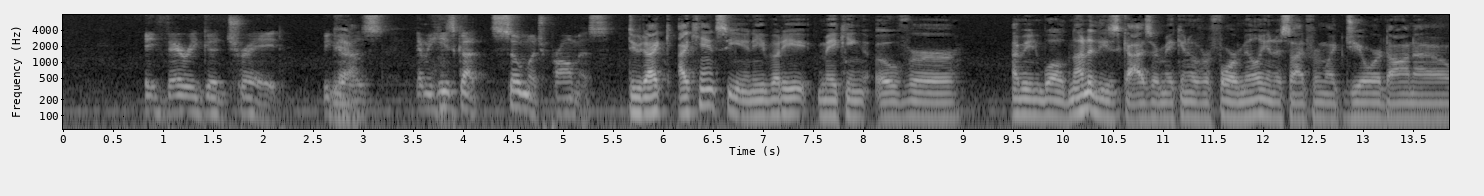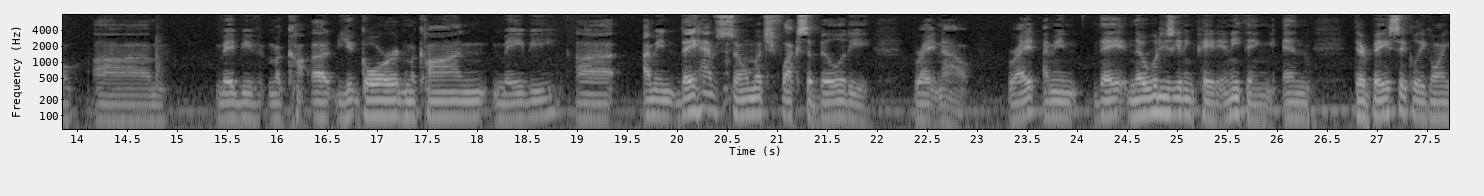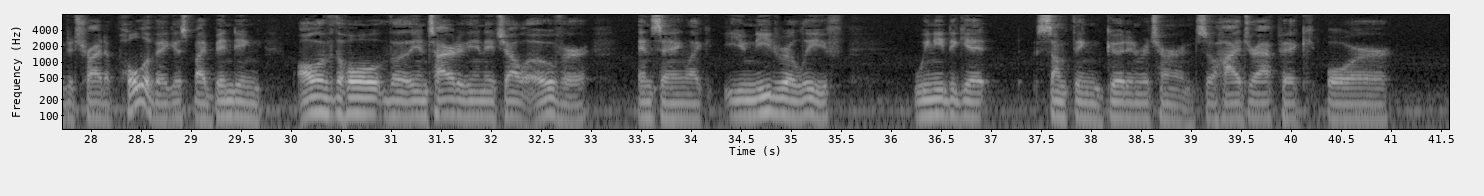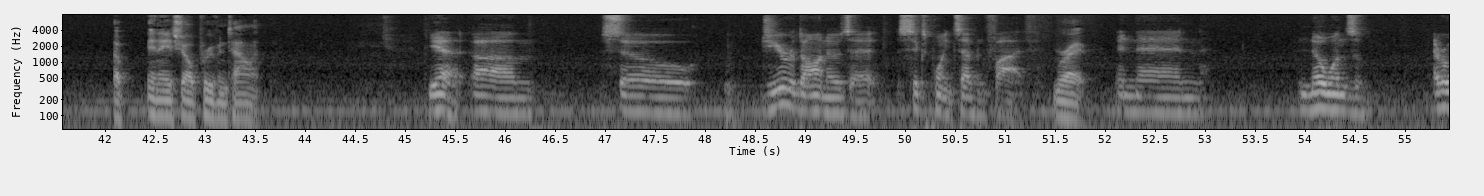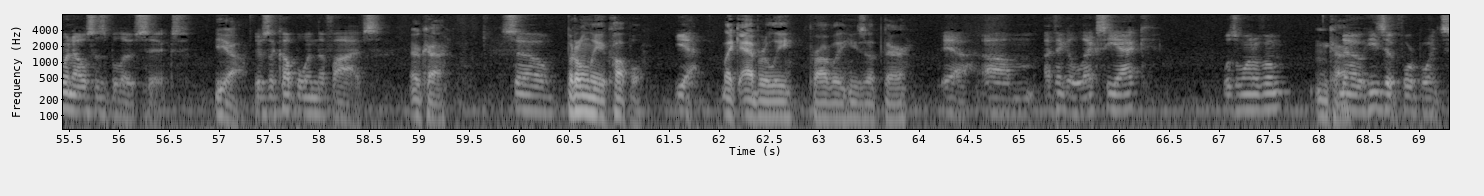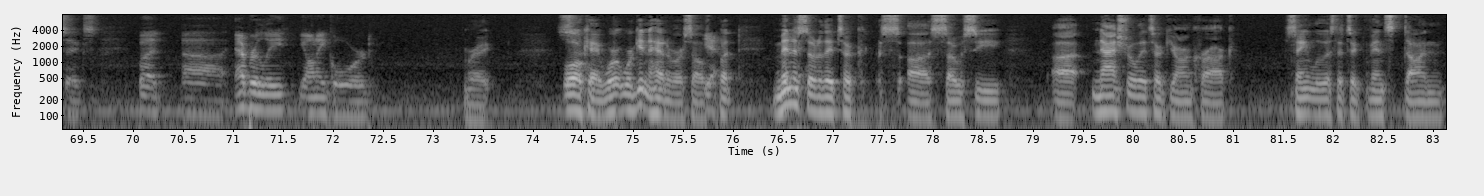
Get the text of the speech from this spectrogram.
a very good trade because I mean he's got so much promise. Dude, I, I can't see anybody making over. I mean, well, none of these guys are making over four million aside from like Giordano, um, maybe McCann, uh, Gourde, McCann, maybe. Uh, I mean, they have so much flexibility right now, right? I mean, they nobody's getting paid anything, and they're basically going to try to pull a Vegas by bending all of the whole the, the entirety of the NHL over and saying like you need relief we need to get something good in return so high draft pick or a NHL proven talent Yeah. Um, so Giordano's at six point seven five, right and then no one's. Everyone else is below six. yeah There's a couple in the fives. okay So but only a couple yeah, like Eberle probably he's up there yeah. Um, I think Oleksiak was one of them. okay No, he's at four point six. But uh, Eberle, Yanni Gourde. right well okay we're, we're getting ahead of ourselves Yeah. but Minnesota they took uh, Soucy uh, Nashville they took Järnkrok St. Louis they took Vince Dunn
